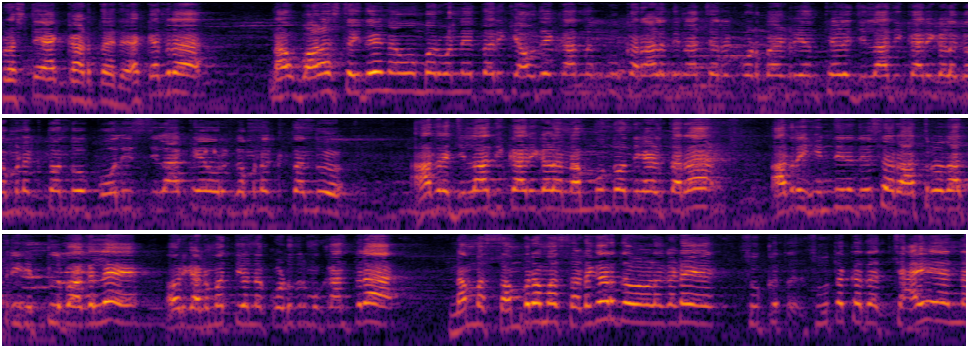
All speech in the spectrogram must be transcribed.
ಪ್ರಶ್ನೆ ಯಾಕೆ ಕಾಡ್ತಾ ಇದೆ. ಯಾಕಂದ್ರೆ ನಾವು ಬಹಳಷ್ಟು ಇದೇ ನವೆಂಬರ್ ಒಂದನೇ ತಾರೀಕು ಯಾವುದೇ ಕಾರಣಕ್ಕೂ ಕರಾಳ ದಿನಾಚರಣೆ ಕೊಡಬೇಡ್ರಿ ಅಂತ ಹೇಳಿ ಜಿಲ್ಲಾಧಿಕಾರಿಗಳ ಗಮನಕ್ಕೆ ತಂದು, ಪೊಲೀಸ್ ಇಲಾಖೆಯವ್ರ ಗಮನಕ್ಕೆ ತಂದು, ಆದ್ರೆ ಜಿಲ್ಲಾಧಿಕಾರಿಗಳ ನಮ್ಮ ಮುಂದೊಂದು ಹೇಳ್ತಾರ ಆದ್ರೆ ಹಿಂದಿನ ದಿವಸ ರಾತ್ರೋರಾತ್ರಿ ಹಿತ್ತಲ ಬಾಗಲೇ ಅವ್ರಿಗೆ ಅನುಮತಿಯನ್ನು ಕೊಡೋದ್ರ ಮುಖಾಂತರ ನಮ್ಮ ಸಂಭ್ರಮ ಸಡಗರದ ಒಳಗಡೆ ಸುಖ ಸೂತಕದ ಛಾಯೆಯನ್ನ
